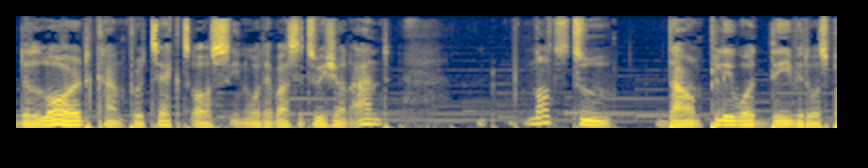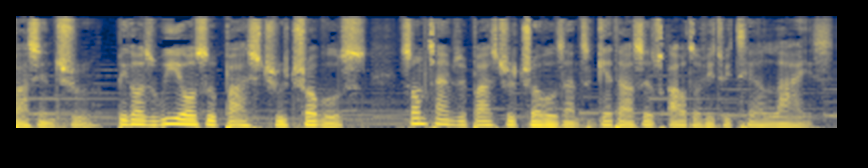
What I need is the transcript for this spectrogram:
the Lord can protect us in whatever situation and not to downplay what David was passing through because we also pass through troubles. Sometimes we pass through troubles and to get ourselves out of it, we tell lies.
